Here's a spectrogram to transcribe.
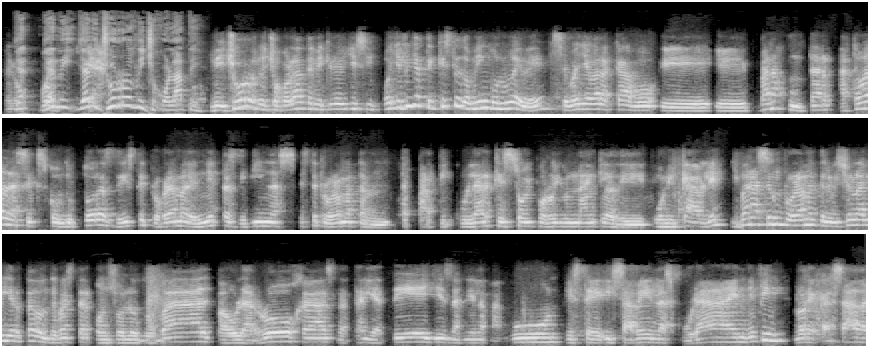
Pero, Ya, ya bueno, ni, ya ya. ni churros ni chocolate. Ni churros ni chocolate, mi querido Jesse. Oye, fíjate que este domingo 9 se va a llevar a cabo, eh, eh, van a juntar a todas las exconductoras de este programa de Netas Divinas, este programa tan, tan particular que es hoy por hoy un ancla de Unicable, y van a hacer un programa en televisión abierta donde va a estar Consuelo Duval, Paola Rojas, Natalia Telles, Daniela Magún, este, Isabel Lascurain, en fin, Gloria Calzada,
